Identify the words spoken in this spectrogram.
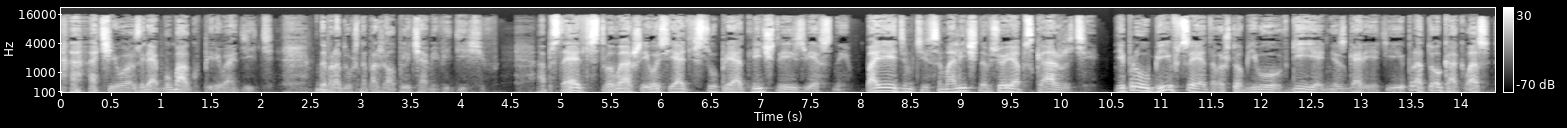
— А чего зря бумагу переводить? — добродушно пожал плечами Ведищев. — Обстоятельства ваши его сиятельству приотлично известны. Поедемте, самолично все и обскажете. И про убивца этого, чтоб его в гиене сгореть, и про то, как вас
